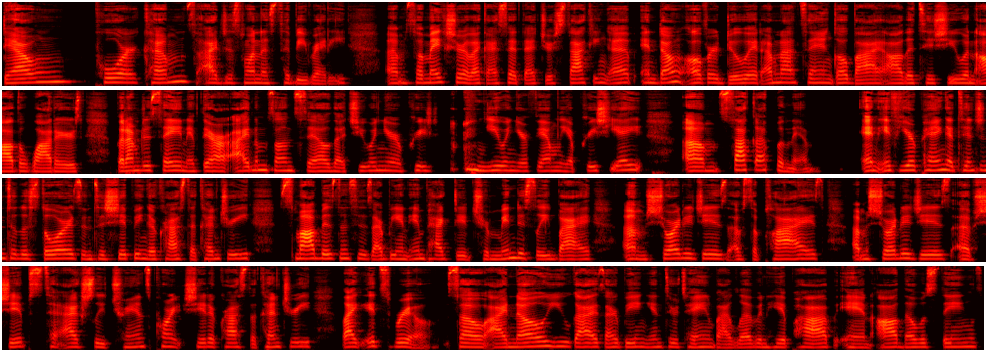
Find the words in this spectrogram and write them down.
downpour comes, I just want us to be ready. Um, so make sure, like I said, that you're stocking up and don't overdo it. I'm not saying go buy all the tissue and all the waters, but I'm just saying if there are items on sale that you and your you and your family appreciate, um, stock up on them and if you're paying attention to the stores and to shipping across the country, small businesses are being impacted tremendously by um, shortages of supplies, um, shortages of ships to actually transport shit across the country. Like it's real. So I know you guys are being entertained by love and hip hop and all those things,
